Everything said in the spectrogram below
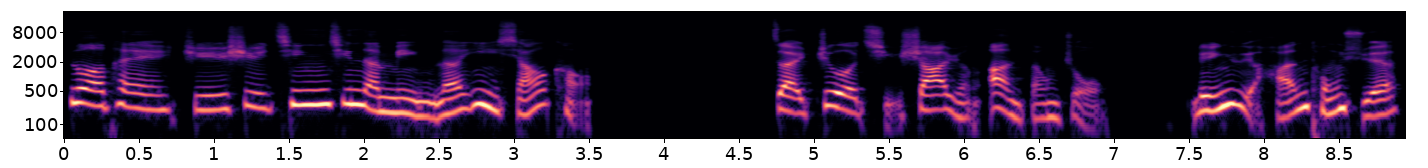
洛佩只是轻轻的抿了一小口。在这起杀人案当中，林雨涵同学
